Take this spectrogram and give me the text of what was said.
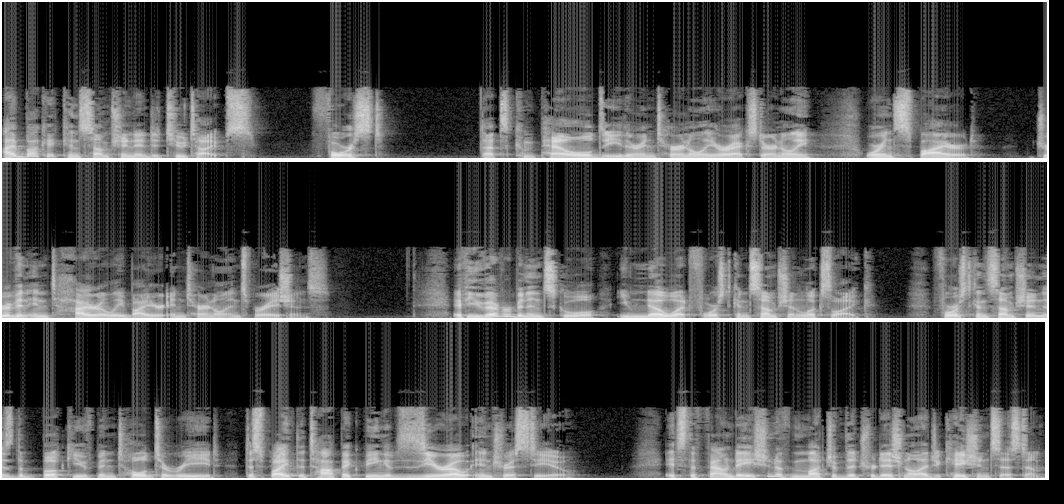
I bucket consumption into two types forced, that's compelled either internally or externally, or inspired, driven entirely by your internal inspirations. If you've ever been in school, you know what forced consumption looks like. Forced consumption is the book you've been told to read, despite the topic being of zero interest to you. It's the foundation of much of the traditional education system,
